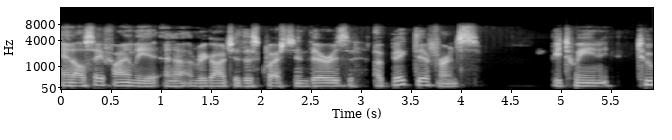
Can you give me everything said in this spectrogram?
And I'll say finally, uh, in regard to this question, there is a big difference between two,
